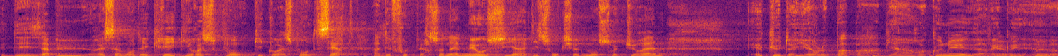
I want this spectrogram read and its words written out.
des abus récemment décrits qui, qui correspondent certes à des fautes personnelles, mais aussi à un dysfonctionnement structurel que d'ailleurs le pape a bien reconnu, avec, euh,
